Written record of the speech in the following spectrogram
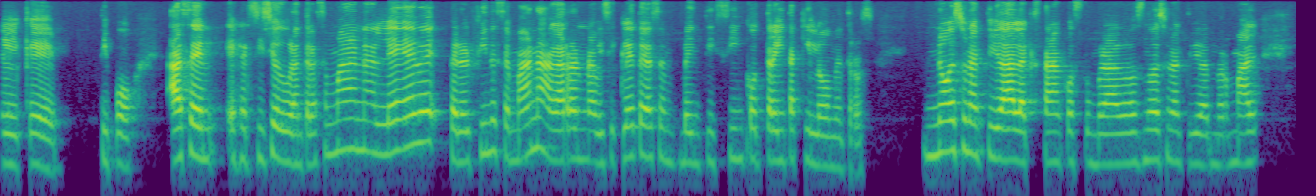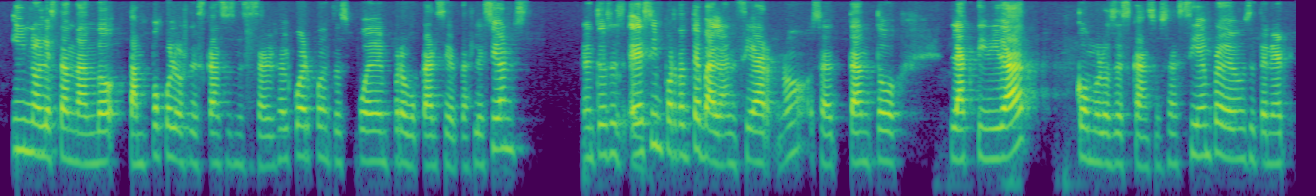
el que tipo hacen ejercicio durante la semana leve, pero el fin de semana agarran una bicicleta y hacen 25, 30 kilómetros. No es una actividad a la que están acostumbrados, no es una actividad normal y no le están dando tampoco los descansos necesarios al cuerpo, entonces pueden provocar ciertas lesiones. Entonces es importante balancear, ¿no? O sea, tanto la actividad como los descansos. O sea, siempre debemos de tener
